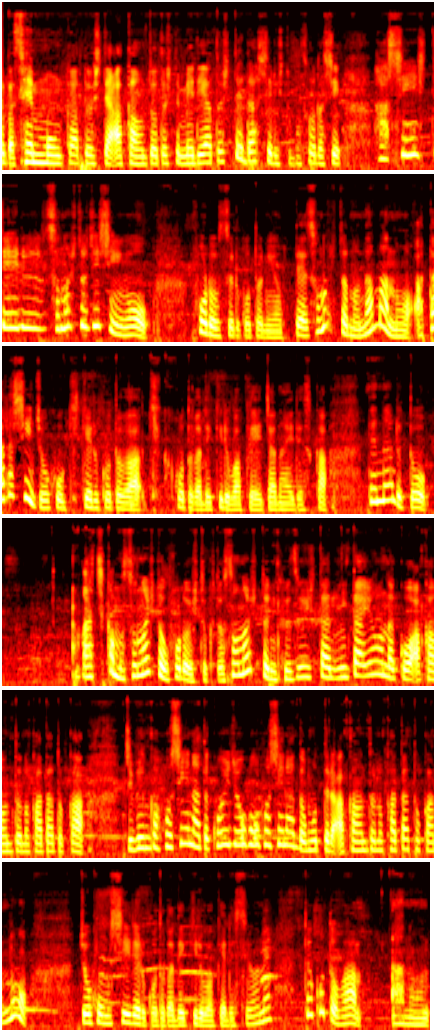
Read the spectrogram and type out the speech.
えば専門家としてアカウントとしてメディアとして出してる人もそうだし発信しているその人自身をフォローすることによってその人の生の新しい情報を聞けることが聞くことができるわけじゃないですか。ってなるとあ、しかもその人をフォローしておくと、その人に付随した似たようなこうアカウントの方とか、自分が欲しいなって、こういう情報欲しいなと思ってるアカウントの方とかの情報も仕入れることができるわけですよね。ということは、あの、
